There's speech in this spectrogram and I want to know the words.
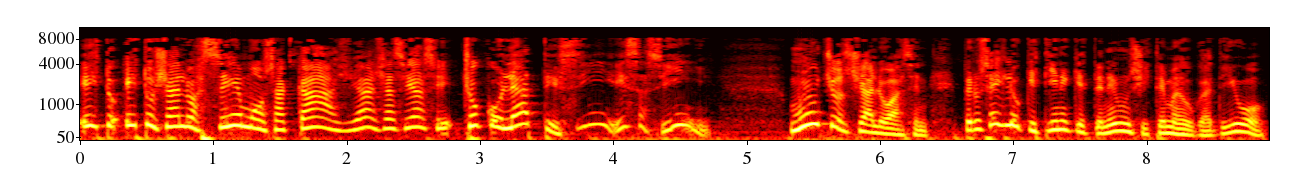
Esto, esto ya lo hacemos acá, ya, ya se hace. Chocolate, sí, es así. Muchos ya lo hacen. Pero ¿sabéis lo que tiene que tener un sistema educativo?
